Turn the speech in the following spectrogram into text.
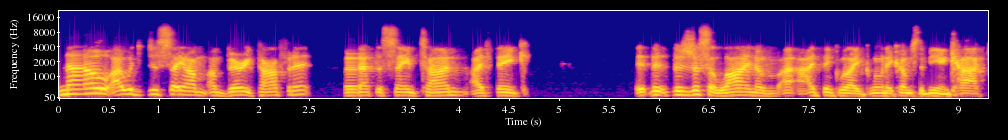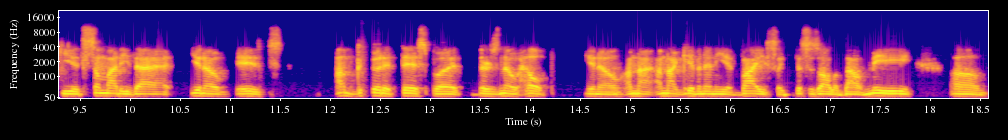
No, I would just say I'm I'm very confident, but at the same time, I think it, there's just a line of I, think like when it comes to being cocky, it's somebody that you know is I'm good at this, but there's no help. You know, I'm not I'm not giving any advice. Like this is all about me. Um,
